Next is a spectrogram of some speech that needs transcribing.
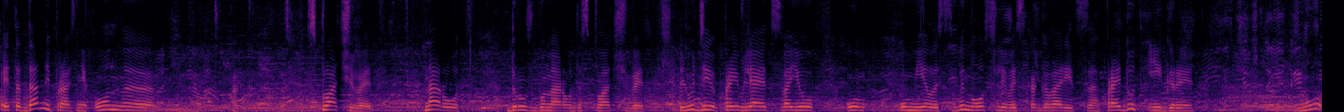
Этот данный праздник, он как, сплачивает народ, дружбу народа сплачивает. Люди проявляют свою умелость, выносливость, как говорится. Пройдут игры, ну,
